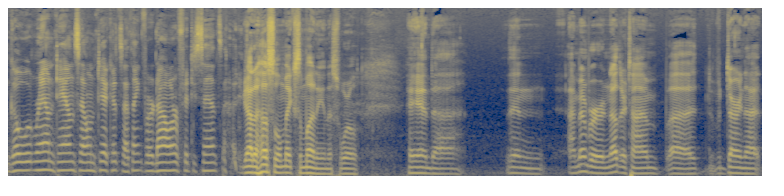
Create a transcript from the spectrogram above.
go around town selling tickets. I think for a dollar fifty cents. Got to hustle and make some money in this world. And uh, then I remember another time uh, during that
